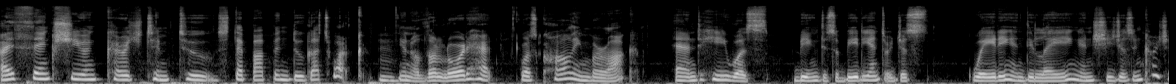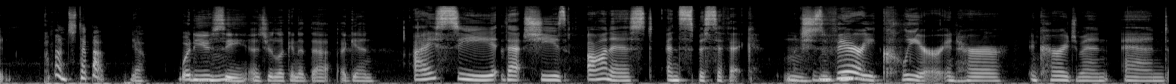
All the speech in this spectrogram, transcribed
I think she encouraged him to step up and do God's work. Mm. You know, the Lord had was calling Barak, and he was being disobedient or just waiting and delaying, and she just encouraged him. Come on, step up. Yeah. What do you mm-hmm. see as you're looking at that again? I see that she's honest and specific. Like, She's mm-hmm. very clear in her encouragement and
